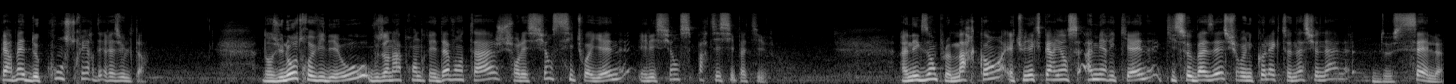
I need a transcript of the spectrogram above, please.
permettent de construire des résultats. Dans une autre vidéo, vous en apprendrez davantage sur les sciences citoyennes et les sciences participatives. Un exemple marquant est une expérience américaine qui se basait sur une collecte nationale de sel.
